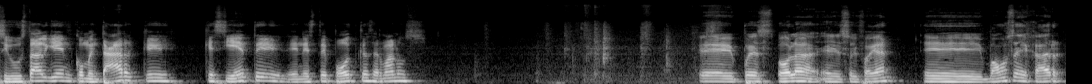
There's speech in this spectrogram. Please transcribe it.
si gusta alguien comentar qué, qué siente en este podcast, hermanos. Pues hola, soy Fabián. Eh, vamos a dejar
